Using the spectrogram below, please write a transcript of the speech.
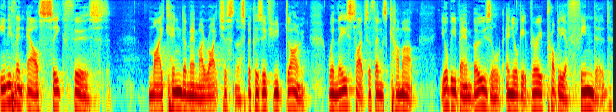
anything else, seek first my kingdom and my righteousness. Because if you don't, when these types of things come up, you'll be bamboozled and you'll get very probably offended.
